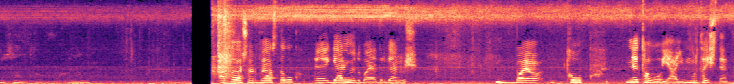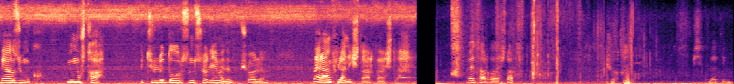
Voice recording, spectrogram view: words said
güzel tavuk. Arkadaşlar beyaz tavuk e, gelmiyordu bayağıdır gelmiş. Baya tavuk ne tavuğu ya yumurta işte beyaz yumuk yumurta bir türlü doğrusunu söyleyemedim şöyle falan filan işte arkadaşlar. Evet arkadaşlar. Çıktık. Bisikletim.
